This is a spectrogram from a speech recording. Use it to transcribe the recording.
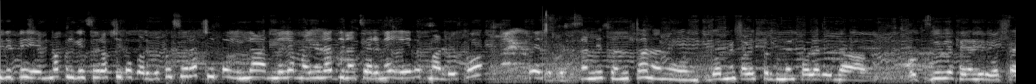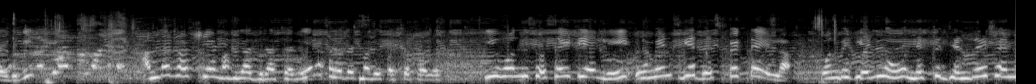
ಇದಕ್ಕೆ ಹೆಣ್ಮಕ್ಳಿಗೆ ಸುರಕ್ಷಿತ ಕೊಡಬೇಕು. ಸುರಕ್ಷಿತ ಇಲ್ಲ ಅಂದಮೇಲೆ ಮಹಿಳಾ ದಿನಾಚರಣೆ ಏನಕ್ಕೆ ಮಾಡಬೇಕು? ನನ್ನ ಸ್ವಂತ, ನಾನು ಗೌರ್ಮೆಂಟ್ ಕಾಲೇಜ್ ಫಾರ್ ವುಮೆನ್ ಕೋಲಾರಿಂದ ಬಿ ವಿ ಎಫ್ ಓದ್ತಾ ಇದ್ದೀವಿ. ಅಂತಾರಾಷ್ಟ್ರೀಯ ಮಹಿಳಾ ದಿನಾಚರಣೆ ಏನು ಸೆಲೆಬ್ರೇಟ್ ಮಾಡಬೇಕು ಫಸ್ಟ್ ಆಫ್ ಆಲ್ ಈ ಒಂದು ಸೊಸೈಟಿಯಲ್ಲಿ ವುಮೆನ್ಸ್ಗೆ ರೆಸ್ಪೆಕ್ಟೇ ಇಲ್ಲ. ಒಂದು ಹೆಣ್ಣು ನೆಕ್ಸ್ಟ್ ಜನ್ರೇಷನ್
